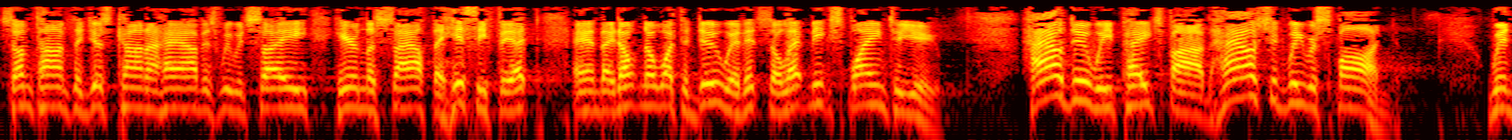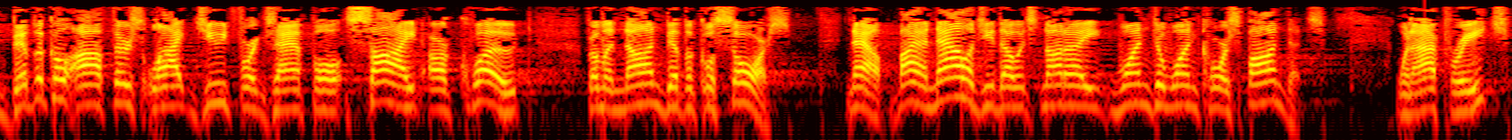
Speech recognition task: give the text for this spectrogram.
sometimes they just kind of have, as we would say here in the South, a hissy fit, and they don't know what to do with it, so let me explain to you. How do we, page five, how should we respond when biblical authors like Jude, for example, cite or quote from a non-biblical source? Now, by analogy, though, it's not a one-to-one correspondence. When I preach,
